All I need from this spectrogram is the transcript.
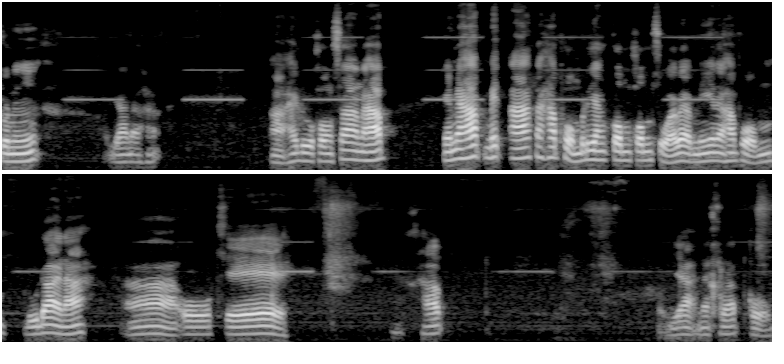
ตัวนี้ขออนุญาตนะฮะอ่าให้ดูโครงสร้างนะครับ เห็นไหมครับเม็ดอาร์คนะครับ ผมเรียงกลมคมสวยแบบนี้นะครับ ผมดูได้นะ อ่าโอเคครับ ญาตนะครับผม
